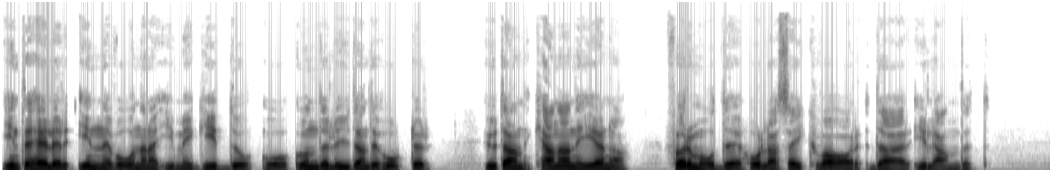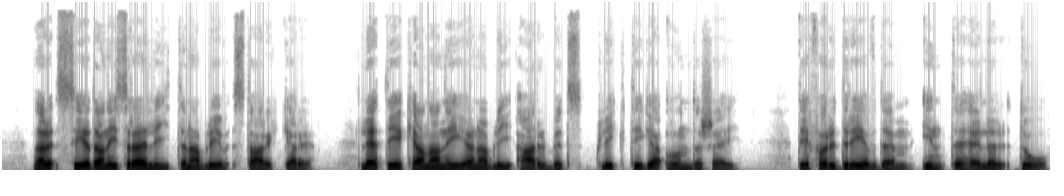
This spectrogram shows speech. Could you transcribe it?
inte heller invånarna i Megiddo och underlydande orter, utan kananéerna förmådde hålla sig kvar där i landet. När sedan israeliterna blev starkare lät de kananéerna bli arbetspliktiga under sig. Det fördrev dem inte heller då.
